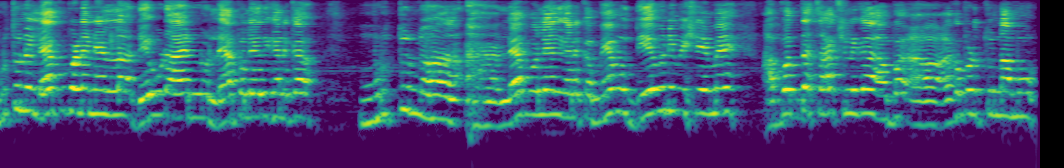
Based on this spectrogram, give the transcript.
మృతులు లేపబడిన దేవుడు ఆయన్ను లేపలేదు కనుక మృతు లేపలేదు కనుక మేము దేవుని విషయమే అబద్ధ సాక్షులుగా అబ అగపడుతున్నాము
